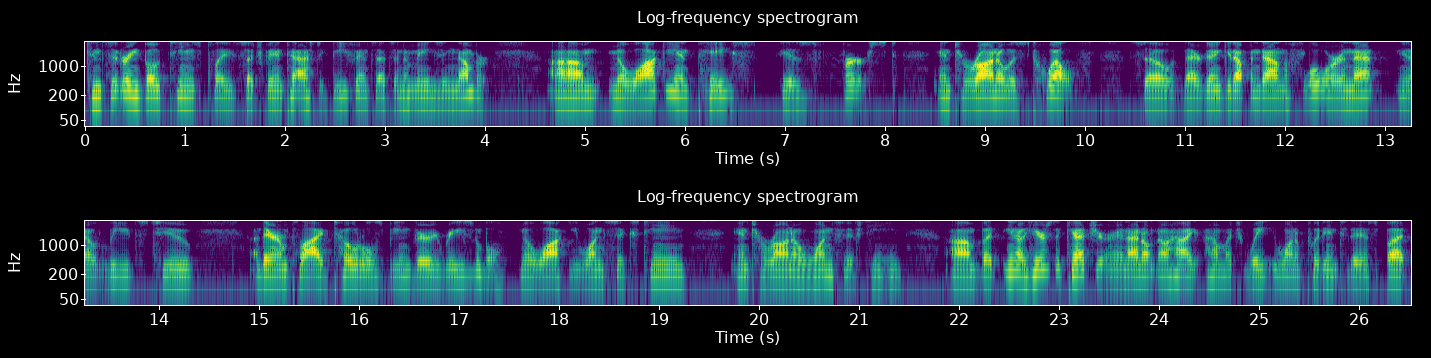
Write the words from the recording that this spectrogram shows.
considering both teams play such fantastic defense, that's an amazing number. Um, Milwaukee and pace is first, and Toronto is 12th. So they're going to get up and down the floor, and that you know leads to their implied totals being very reasonable. Milwaukee 116 and Toronto 115. Um, but you know, here's the catcher, and I don't know how how much weight you want to put into this, but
